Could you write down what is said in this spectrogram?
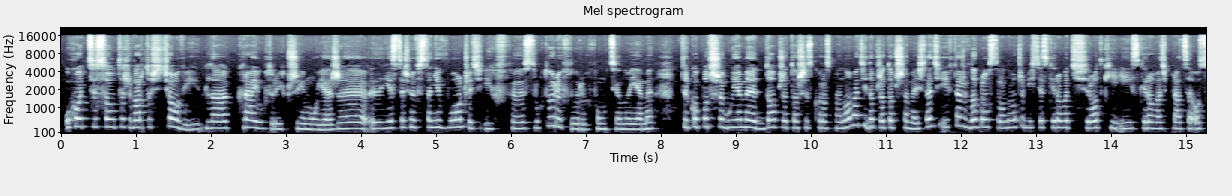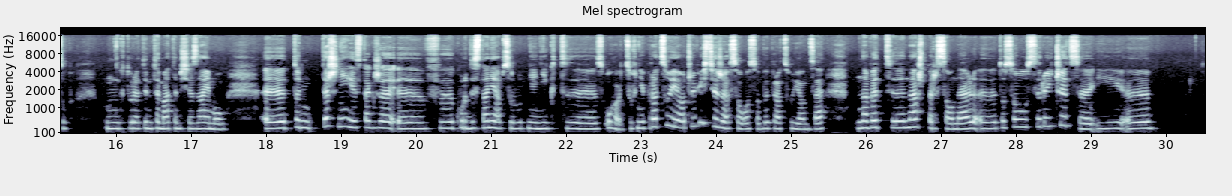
uchodźcy są też wartościowi dla kraju, który ich przyjmuje, że y, jesteśmy w stanie włączyć ich w struktury, w których funkcjonujemy, tylko potrzebujemy dobrze to wszystko rozplanować i dobrze to przemyśleć i też w dobrą stronę oczywiście skierować środki i skierować pracę osób, mm, które tym tematem się zajmą. Y, to też nie jest tak, że y, w Kurdystanie absolutnie nikt z uchodźców nie pracuje. Oczywiście, że są osoby pracujące. Nawet nasz personel to są Syryjczycy i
